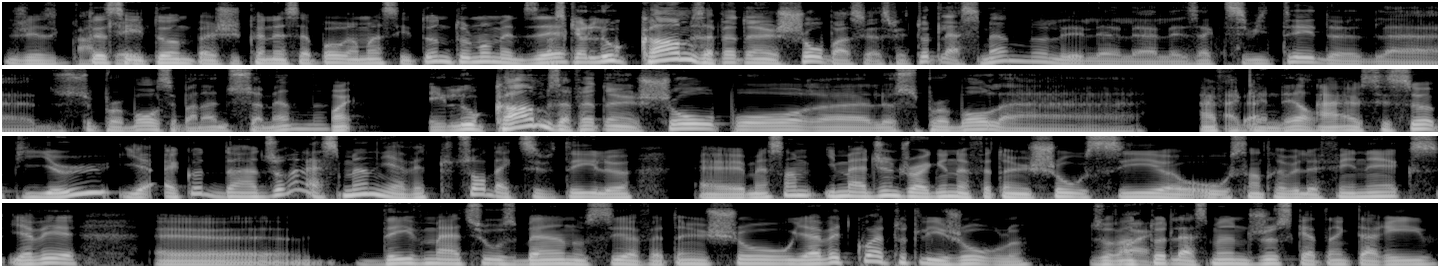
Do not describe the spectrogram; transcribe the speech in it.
J'écoutais Ok. ses tunes, parce que je connaissais pas vraiment ses tunes. Tout le monde me disait Parce que Luke Combs a fait un show, parce que ça fait toute la semaine, là, les, les- les- activités de, de la- du Super Bowl, c'est pendant une semaine. Ouais. Et Luke Combs a fait un show pour euh, le Super Bowl à, à Glendale. C'est ça. Puis il y a eu, il y a- écoute, dans- durant la semaine, il y avait toutes sortes d'activités. Là. Euh, il me semble, Imagine Dragon a fait un show aussi euh, au centre-ville de Phoenix. Il y avait euh, Dave Matthews Band aussi a fait un show. Il y avait de quoi tous les jours, là, durant Ouais. toute la semaine, jusqu'à temps que tu arrives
